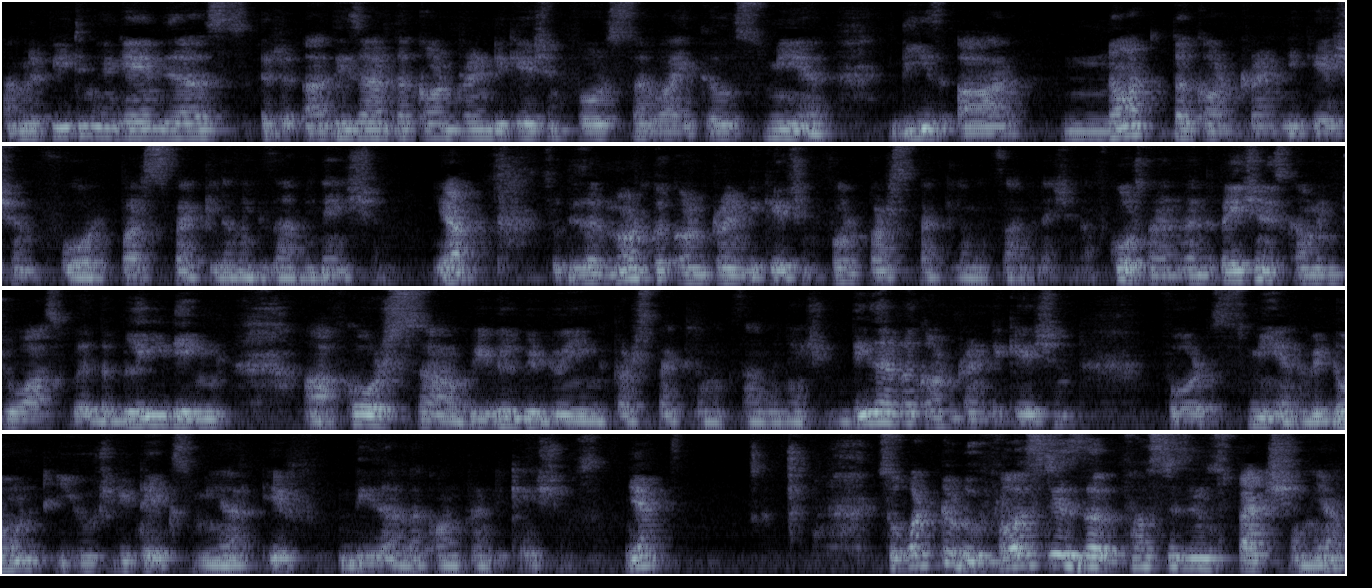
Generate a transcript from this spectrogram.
I'm repeating again, uh, these are the contraindication for cervical smear. These are not the contraindication for speculum examination. Yeah, so these are not the contraindication for speculum examination. Of course, when, when the patient is coming to us with the bleeding, uh, of course, uh, we will be doing speculum examination. These are the contraindication for smear. We don't usually take smear if these are the contraindications. Yeah. So what to do? First is the first is inspection. Yeah.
